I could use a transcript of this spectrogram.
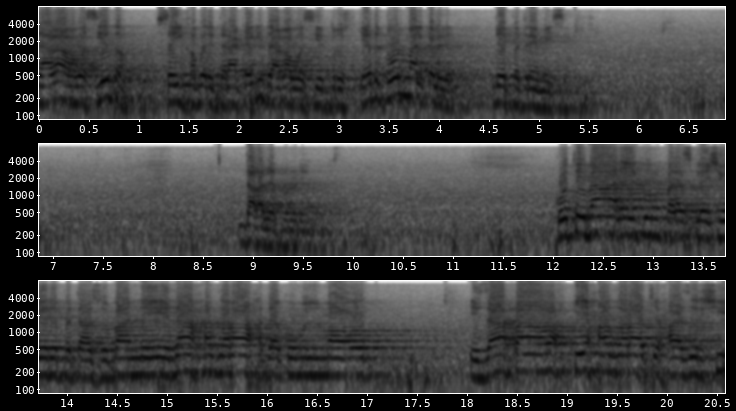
دا هغه وصیت صحیح خبره ترا کوي دا هغه وصیت درست کړي ټول مال کړل دې پدرې مې سکی دغه د پرډې کتب علیکم پرس کلی شوی د پتا سبحان نه اذا حضر احدکم الموت اذا باوح کی حضر چې حاضر شي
